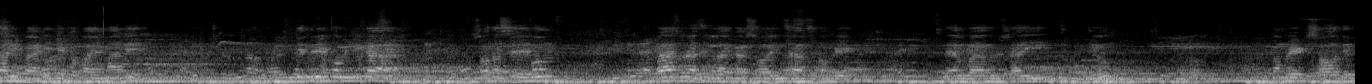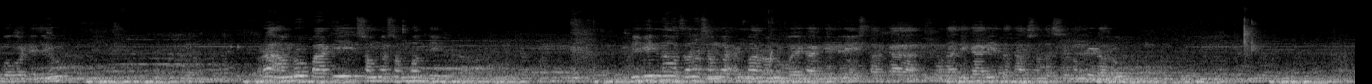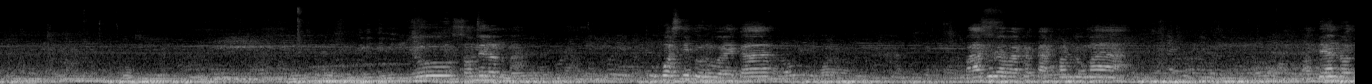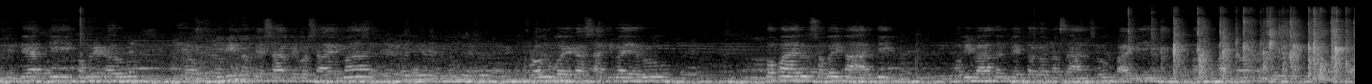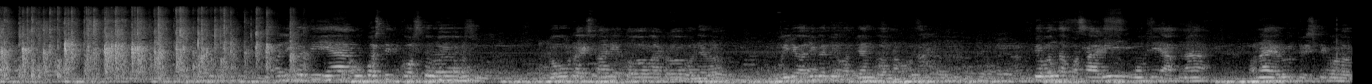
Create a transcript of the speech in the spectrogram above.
Party नेकपा एमाले केन्द्रीय कमिटीका सदस्य एवं बाजुरा जिल्लाका सह इन्चार्ज कमरेड दयालबहादुर साईज्यू कमरेड सहदेव बोगटेज्यू र हाम्रो पार्टीसँग सम्बन्धित विभिन्न जनसङ्गठनमा रहनुभएका केन्द्रीय स्तरका पदाधिकारी तथा सदस्य कमरेडहरू सम्मेलनमा उपस्थित हुनुभएका बाजुराबाट काठमाडौँमा अध्ययनरत विद्यार्थी कमरेडहरू र विभिन्न पेसा व्यवसायमा रहनुभएका साथीभाइहरू तपाईँहरू सबैमा हार्दिक अभिवादन व्यक्त गर्न चाहन्छु। पार्टी अलिकति यहाँ उपस्थित कस्तो रह्यो? एउटा स्थानीय तहबाट मैले अलिकति अध्ययन गर्न खोजेँ। त्योभन्दा पछाडि म केही आफ्ना भनाइहरू दृष्टिकोणहरू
